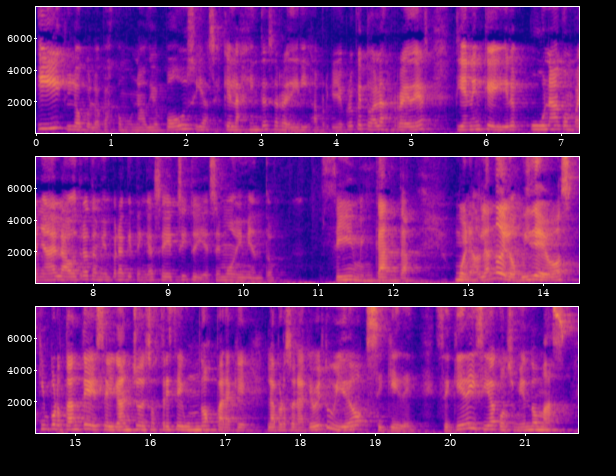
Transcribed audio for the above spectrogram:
y lo colocas como un audio post y haces que la gente se redirija, porque yo creo que todas las redes tienen que ir una acompañada de la otra también para que tenga ese éxito y ese movimiento. Sí, me encanta. Bueno, hablando de los videos, qué importante es el gancho de esos tres segundos para que la persona que ve tu video se quede, se quede y siga consumiendo más.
